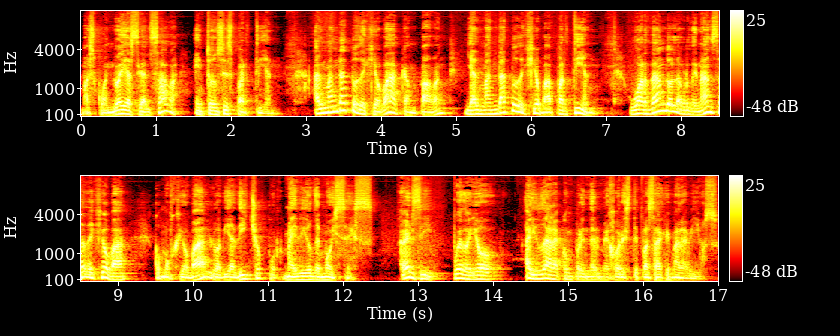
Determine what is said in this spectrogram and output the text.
Mas cuando ella se alzaba, entonces partían. Al mandato de Jehová acampaban y al mandato de Jehová partían guardando la ordenanza de Jehová, como Jehová lo había dicho por medio de Moisés. A ver si puedo yo ayudar a comprender mejor este pasaje maravilloso.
